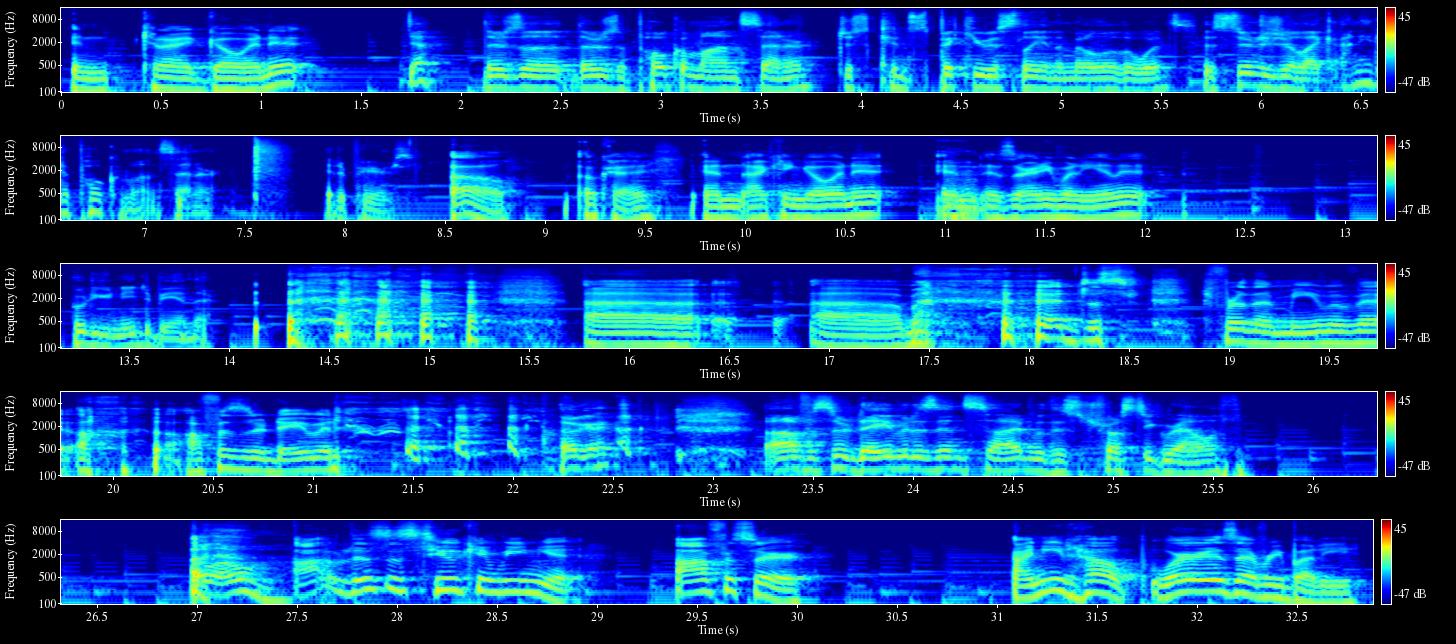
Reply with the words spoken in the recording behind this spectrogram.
And can I go in it? Yeah, there's a there's a Pokemon Center just conspicuously in the middle of the woods. As soon as you're like, I need a Pokemon Center, it appears. Oh, okay. And I can go in it. And is there anybody in it? Who do you need to be in there? uh, um, just for the meme of it, Officer David. Okay. Officer David is inside with his trusty Growlithe. Hello. Oh, this is too convenient. Officer, I need help. Where is everybody?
